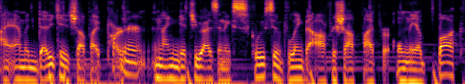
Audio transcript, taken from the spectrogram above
I am a dedicated Shopify partner and I can get you guys an exclusive link that offers Shopify for only a buck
